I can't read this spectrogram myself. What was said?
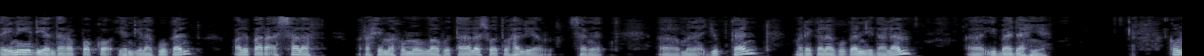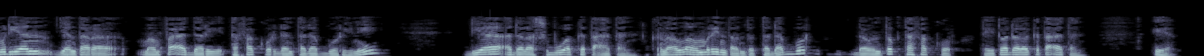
dan ini di antara pokok yang dilakukan oleh para as-salaf rahimahumullahu taala suatu hal yang sangat uh, menakjubkan mereka lakukan di dalam uh, ibadahnya. Kemudian di antara manfaat dari tafakur dan tadabbur ini dia adalah sebuah ketaatan karena Allah memerintah untuk tadabbur dan untuk tafakur dan itu adalah ketaatan. Iya.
